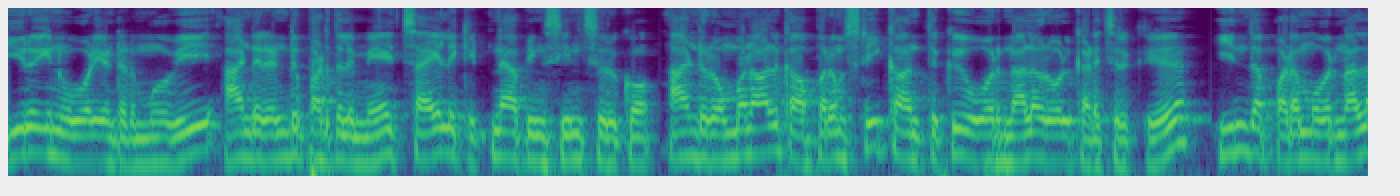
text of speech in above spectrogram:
ஹீரோயின் ஓரியன்ட் மூவி அண்ட் ரெண்டு படத்துலயுமே சைல்டு கிட்னாப்பிங் சீன்ஸ் இருக்கும். அண்ட் ரொம்ப நாளுக்கு அப்புறம் ஸ்ரீகாந்துக்கு ஒரு நல்ல ரோல் கிடைச்சிருக்கு. இந்த படம் ஒரு நல்ல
